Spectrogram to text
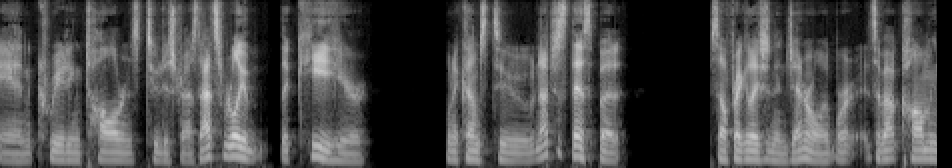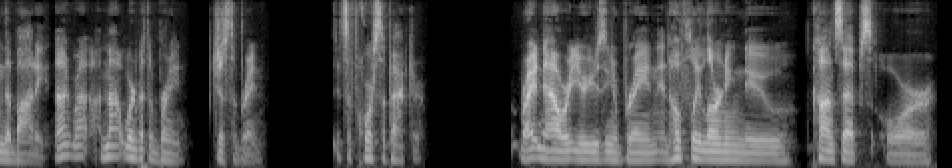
and creating tolerance to distress that's really the key here when it comes to not just this but self-regulation in general it's about calming the body i'm not worried about the brain just the brain it's of course a factor right now you're using your brain and hopefully learning new concepts or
